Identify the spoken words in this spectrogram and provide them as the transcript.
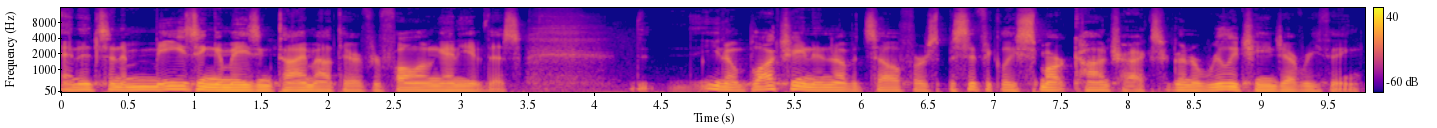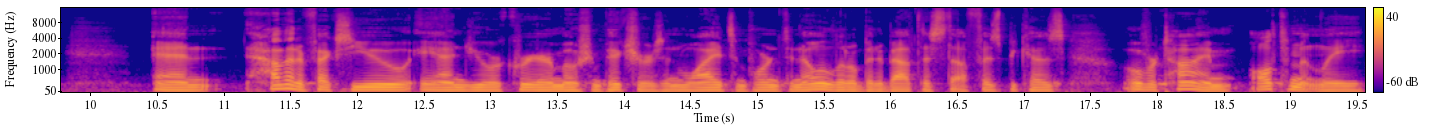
And it's an amazing, amazing time out there if you're following any of this. You know, blockchain in and of itself, or specifically smart contracts, are going to really change everything and how that affects you and your career in motion pictures and why it's important to know a little bit about this stuff is because over time, ultimately,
